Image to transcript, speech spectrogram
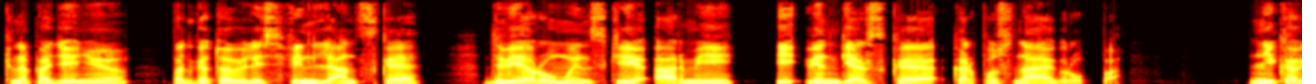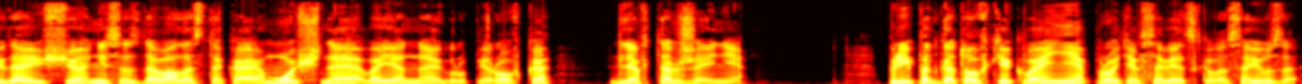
К нападению подготовились финляндская, две румынские армии и венгерская корпусная группа. Никогда еще не создавалась такая мощная военная группировка для вторжения. При подготовке к войне против Советского Союза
